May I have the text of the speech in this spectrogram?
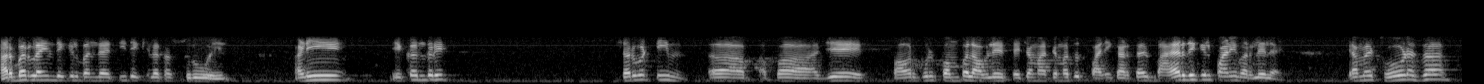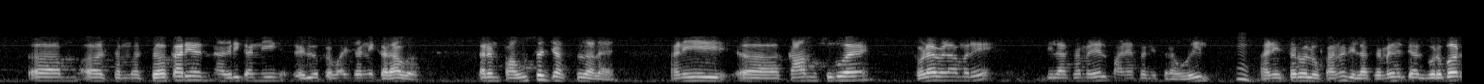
हार्बर लाईन देखील बंद आहे ती देखील आता सुरू होईल. आणि एकंदरीत सर्व टीम जे पॉवरफुल पंप लावले त्याच्या माध्यमातून पाणी काढतायत. बाहेर देखील पाणी भरलेलं आहे. त्यामुळे थोडस सहकार्य नागरिकांनी रेल्वे प्रवाशांनी करावं. कारण पाऊसच जास्त झालाय. आणि काम सुरू आहे. थोड्या वेळामध्ये दिलासा मिळेल पाण्याचा निचरा होईल. आणि सर्व लोकांना दिलासा मिळेल. त्याचबरोबर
